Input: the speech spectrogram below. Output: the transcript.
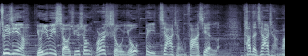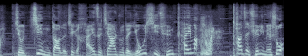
最近啊，有一位小学生玩手游被家长发现了，他的家长啊就进到了这个孩子加入的游戏群开骂。他在群里面说：“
